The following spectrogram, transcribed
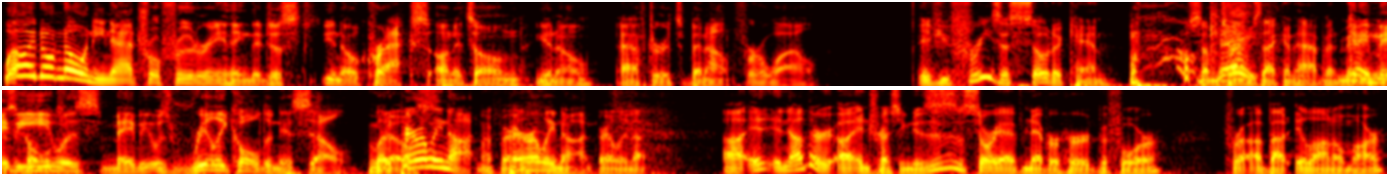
well, I don't know any natural fruit or anything that just, you know, cracks on its own, you know, after it's been out for a while. if you freeze a soda can, sometimes that can happen. okay, he was maybe he was maybe it was really cold in his cell. Who but knows? apparently not. Apparently- Apparently not. Apparently not. Uh, in, in other uh, interesting news, this is a story I've never heard before for, about Ilhan Omar.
